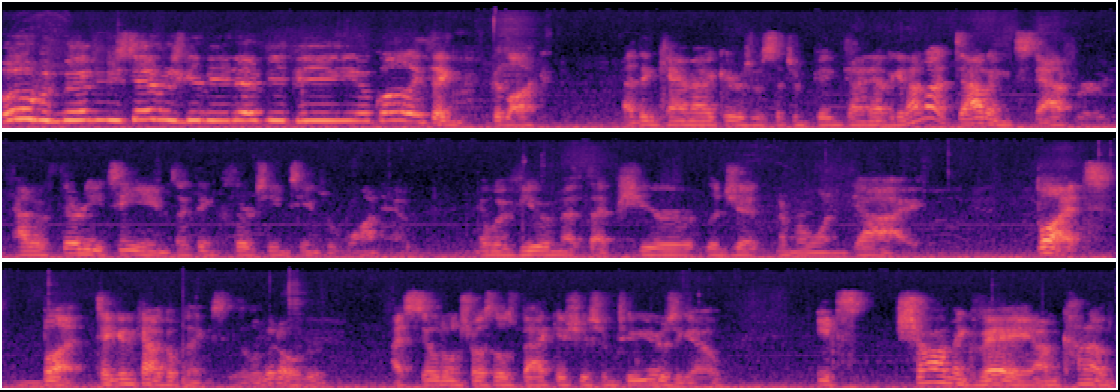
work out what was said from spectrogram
oh, but Matthew Stafford's going to be an MVP quality thing. Good luck. I think Cam Akers was such a big dynamic, and I'm not doubting Stafford. Out of 30 teams, I think 13 teams would want him and would view him as that pure, legit number one guy. But, but taking into account a couple things, he's a little bit older. I still don't trust those back issues from two years ago. It's Sean McVay. I'm kind of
